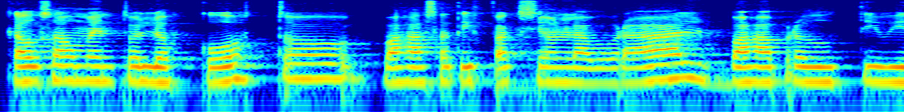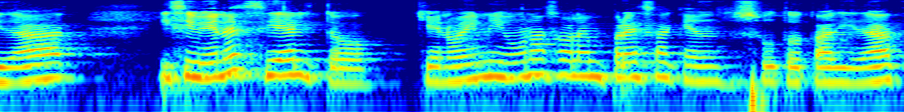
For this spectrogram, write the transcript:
causa aumento en los costos, baja satisfacción laboral, baja productividad. Y si bien es cierto que no hay ni una sola empresa que en su totalidad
